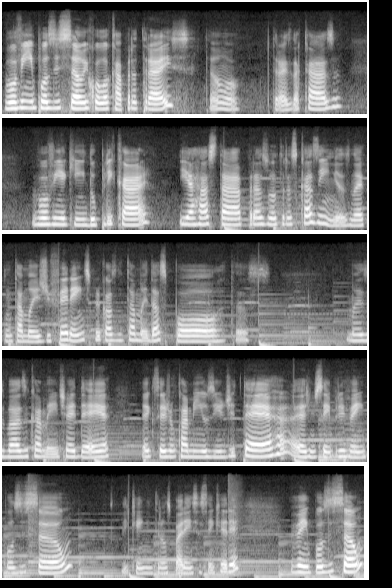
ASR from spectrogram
Vou vir em posição e colocar para trás. Então, ó, atrás da casa. Vou vir aqui em duplicar e arrastar para as outras casinhas, né, com tamanhos diferentes por causa do tamanho das portas. Mas basicamente a ideia é que seja um caminhozinho de terra. A gente sempre vem em posição. Cliquei em transparência sem querer. Vem em posição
